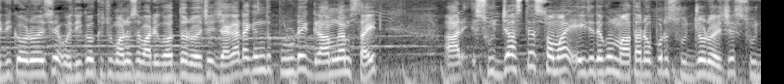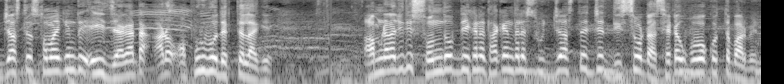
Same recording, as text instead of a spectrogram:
এদিকেও রয়েছে, ওইদিকেও কিছু মানুষের বাড়িঘরদর রয়েছে। জায়গাটা কিন্তু পুরোটাই গ্রাম গ্রাম সাইড আর সূর্যাস্তের সময়, এই যে দেখুন মাথার ওপর সূর্য রয়েছে, সূর্যাস্তের সময় কিন্তু এই জায়গাটা আরও অপূর্ব দেখতে লাগে। আপনারা যদি সন্ধ্যে অবধি এখানে থাকেন, তাহলে সূর্যাস্তের যে দৃশ্যটা, সেটা উপভোগ করতে পারবেন।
